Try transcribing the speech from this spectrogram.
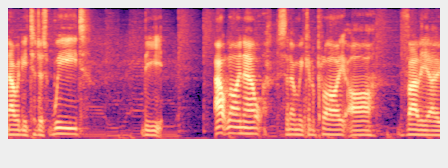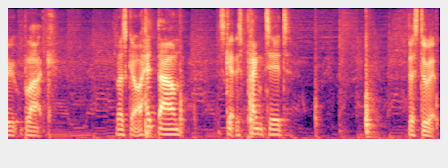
now we need to just weed the outline out so then we can apply our Vallejo black. let's get our head down. Let's get this painted. Let's do it.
